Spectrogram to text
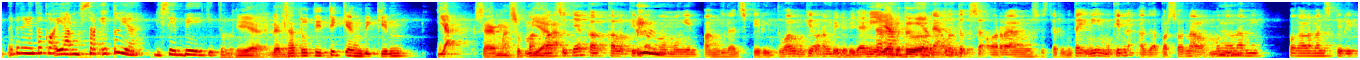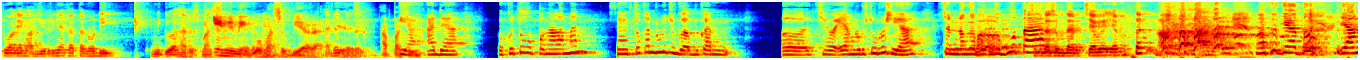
tapi ternyata kok yang serak itu ya di CB gitu loh. Iya, dan satu titik yang bikin ya saya masuk Mak- biara. Maksudnya kalau kita ngomongin panggilan spiritual mungkin orang beda-beda nih. Iya, betul. Nah, untuk seorang suster Nita ini mungkin agak personal Hmm. mengalami pengalaman spiritual yang akhirnya kata Nodi ini gua harus masuk. Ini nih gue masuk biara. Ada gitu. sih? Apa sih? Iya ada. Aku tuh pengalaman. Saya tuh kan dulu juga bukan eh, cewek yang lurus-lurus ya, seneng ngebut-ngebutan. Sebentar sebentar, cewek yang? Maksudnya tuh yang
